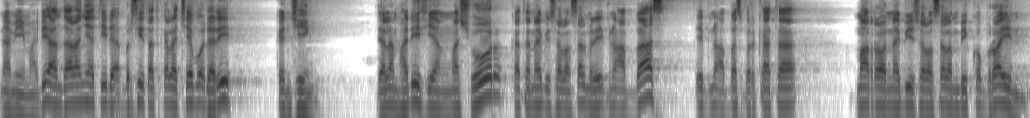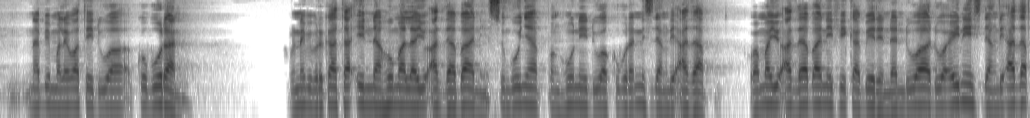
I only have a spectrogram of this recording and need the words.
namimah. Di antaranya tidak bersih tatkala cebok dari kencing. Dalam hadis yang masyhur kata Nabi SAW dari Ibnu Abbas, Ibnu Abbas berkata, Marra Nabi SAW bi kubrain. Nabi melewati dua kuburan. Kemudian Nabi berkata, Innahuma la yu'adzabani. Sungguhnya penghuni dua kuburan ini sedang diadab. Wa ma yu'adzabani fi kabirin dan dua-dua ini sedang diadab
